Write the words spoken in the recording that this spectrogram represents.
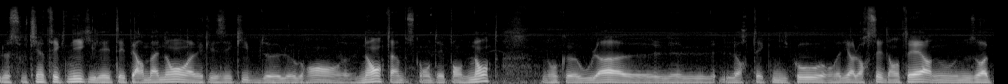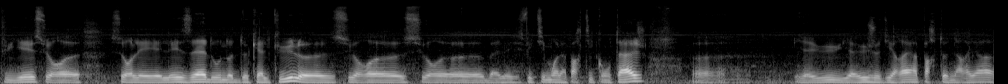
Le soutien technique, il a été permanent avec les équipes de Legrand euh, Nantes, hein, parce qu'on dépend de Nantes, donc euh, où là, leurs technico, on va dire leurs sédentaires, nous, nous ont appuyé sur, sur les, aides aux notes de calcul, sur, sur ben, effectivement la partie comptage. il, y eu, il y a eu, je dirais, un partenariat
